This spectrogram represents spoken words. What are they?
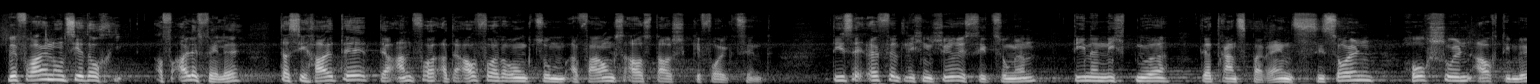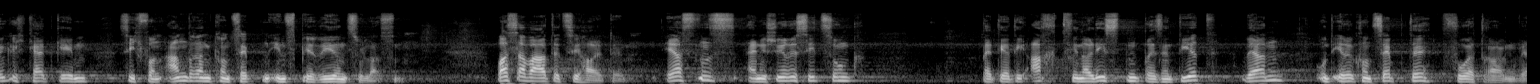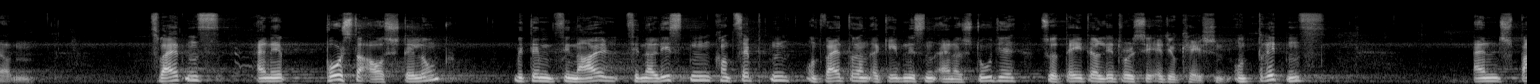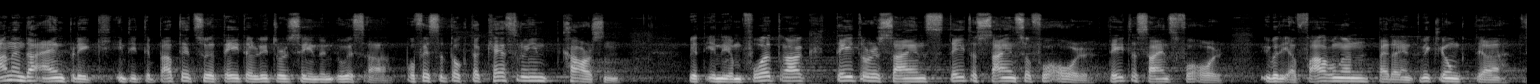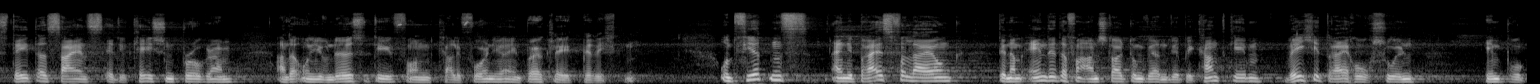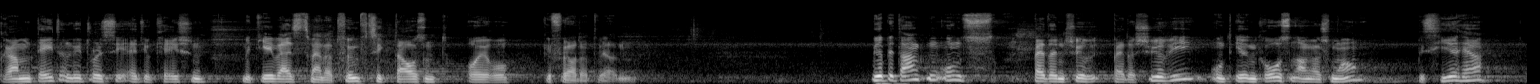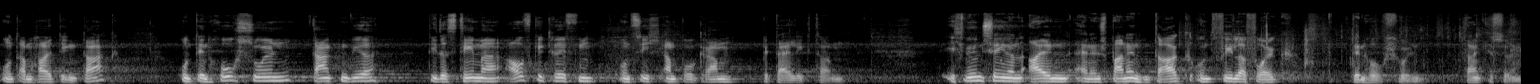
Wir freuen uns jedoch auf alle Fälle, dass Sie heute der, der Aufforderung zum Erfahrungsaustausch gefolgt sind. Diese öffentlichen Jury-Sitzungen dienen nicht nur der Transparenz. Sie sollen Hochschulen auch die Möglichkeit geben, sich von anderen Konzepten inspirieren zu lassen. Was erwartet Sie heute? Erstens eine Jury-Sitzung, bei der die acht Finalisten präsentiert werden und ihre Konzepte vortragen werden. Zweitens eine Posterausstellung mit den Final Finalistenkonzepten und weiteren Ergebnissen einer Studie zur Data Literacy Education. Und drittens ein spannender Einblick in die Debatte zur Data Literacy in den USA. Professor Dr. Catherine Carson wird in ihrem Vortrag Data Science, Data Science for All, Data Science for All über die Erfahrungen bei der Entwicklung der, des Data Science Education Program an der University von California in Berkeley berichten. Und viertens eine Preisverleihung, denn am Ende der Veranstaltung werden wir bekannt geben, welche drei Hochschulen im Programm Data Literacy Education mit jeweils 250.000 Euro gefördert werden. Wir bedanken uns bei, Jury, bei der Jury und ihrem großen Engagement bis hierher und am heutigen Tag und den Hochschulen danken wir, die das Thema aufgegriffen und sich am Programm beteiligt haben. Ich wünsche Ihnen allen einen spannenden Tag und viel Erfolg den Hochschulen. Dankeschön.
